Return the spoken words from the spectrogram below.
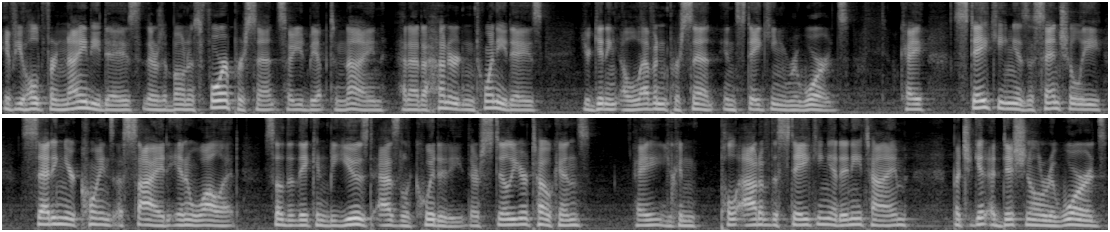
If you hold for 90 days, there's a bonus 4%, so you'd be up to 9. And at 120 days, you're getting 11% in staking rewards. Okay? Staking is essentially setting your coins aside in a wallet so that they can be used as liquidity. They're still your tokens. Okay? You can pull out of the staking at any time, but you get additional rewards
